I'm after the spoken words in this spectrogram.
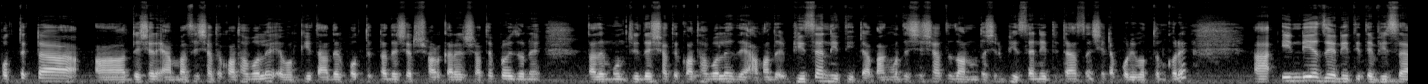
প্রত্যেকটা দেশের অ্যাম্বাসির সাথে কথা বলে এবং কি তাদের প্রত্যেকটা দেশের সরকারের সাথে প্রয়োজনে তাদের মন্ত্রীদের সাথে কথা বলে যে আমাদের ভিসা নীতিটা, বাংলাদেশের সাথে যে অন্য দেশের ভিসা নীতিটা আছে, সেটা পরিবর্তন করে ইন্ডিয়া যে নীতিতে ভিসা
